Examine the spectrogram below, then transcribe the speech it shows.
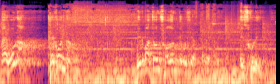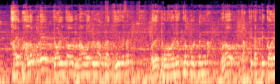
হ্যাঁ হু না? দেখুন না। নির্বাচন সদনকে বসে আসতে হবে এই স্কুলেই। ভালো করে জল টল না ওদের আপনারা দিয়ে দেবেন। ওদেরকে কোনো অযত্ন করবেন না। ওরাও চাকরি টাকরি করে।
